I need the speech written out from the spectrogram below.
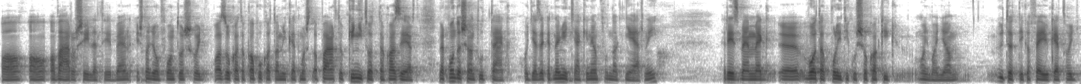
a, a, a város életében, és nagyon fontos, hogy azokat a kapukat, amiket most a pártok kinyitottak azért, mert pontosan tudták, hogy ezeket nem nyitják ki, nem fognak nyerni, részben meg voltak politikusok, akik, hogy mondjam, ütötték a fejüket, hogy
